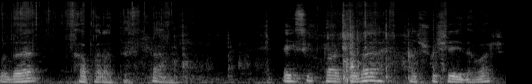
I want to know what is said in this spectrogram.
Bu da aparatı. Tamam. Eksik parçada ha, şu şey de var.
